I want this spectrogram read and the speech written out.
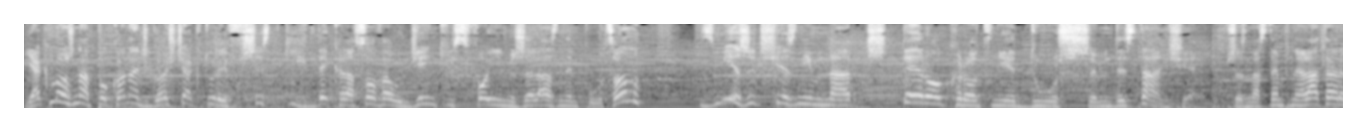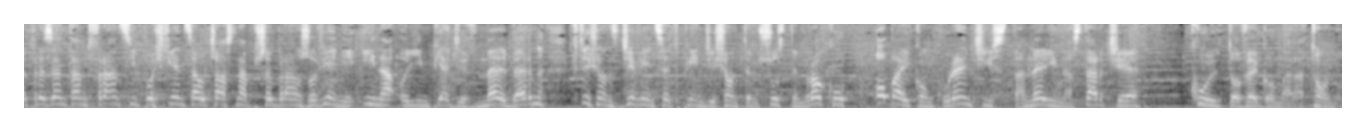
Jak można pokonać gościa, który wszystkich deklasował dzięki swoim żelaznym płucom? Zmierzyć się z nim na czterokrotnie dłuższym dystansie. Przez następne lata reprezentant Francji poświęcał czas na przebranżowienie i na olimpiadzie w Melbourne w 1956 roku obaj konkurenci stanęli na starcie kultowego maratonu.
